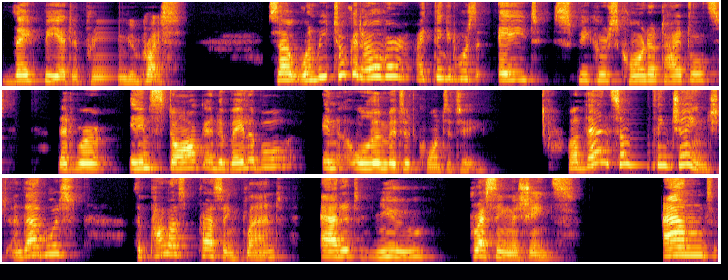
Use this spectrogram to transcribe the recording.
they'd be at a premium price. So when we took it over, I think it was eight Speakers Corner titles that were in stock and available in limited quantity. Well, then something changed, and that was the Pallas pressing plant added new pressing machines and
